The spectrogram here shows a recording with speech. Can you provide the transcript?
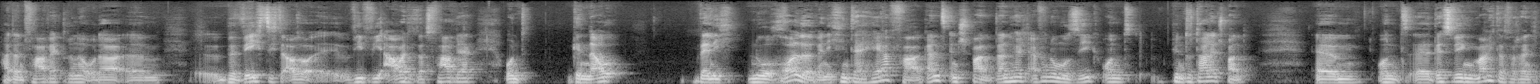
Hat er ein Fahrwerk drinne oder ähm, bewegt sich da, also wie, wie arbeitet das Fahrwerk? Und genau wenn ich nur rolle, wenn ich hinterher fahre, ganz entspannt, dann höre ich einfach nur Musik und bin total entspannt. Ähm, und äh, deswegen mache ich das wahrscheinlich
